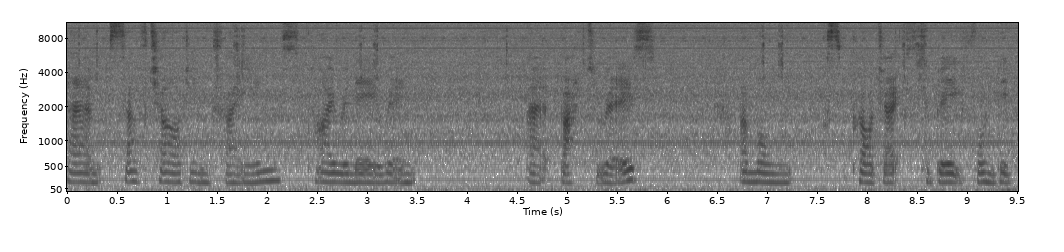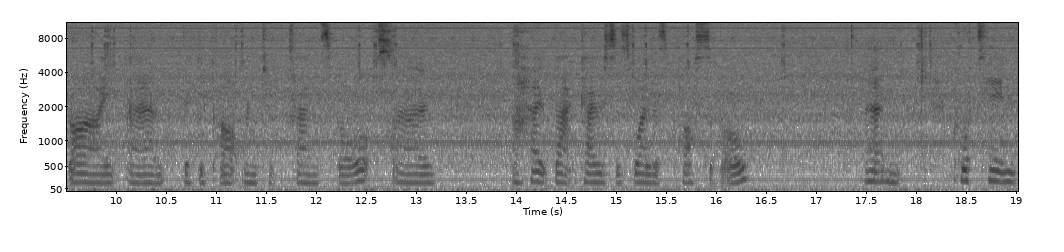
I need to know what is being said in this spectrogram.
um, self-charging trains pioneering uh, batteries among projects to be funded by um, the Department of Transport so I hope that goes as well as possible. Um, cutting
